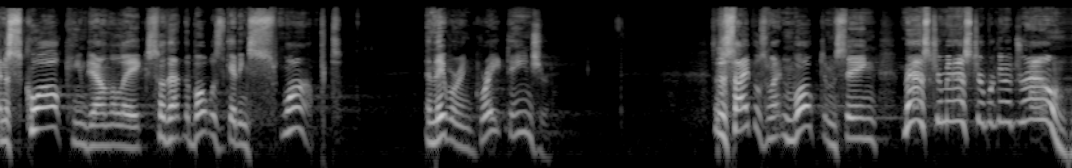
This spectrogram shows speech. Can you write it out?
And a squall came down the lake so that the boat was getting swamped, and they were in great danger. The disciples went and woke him, saying, Master, Master, we're going to drown.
